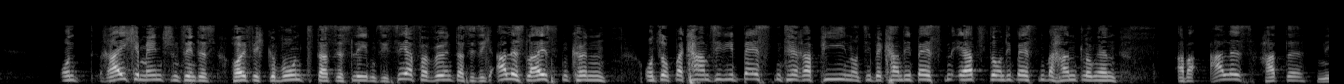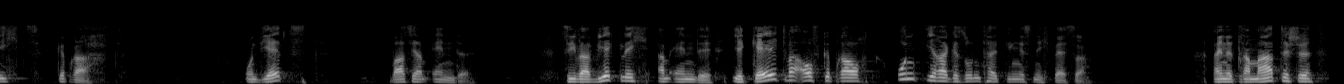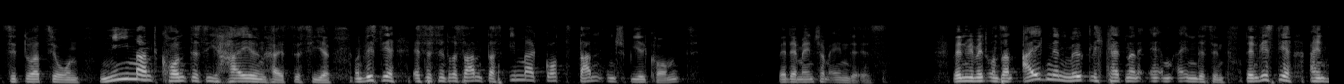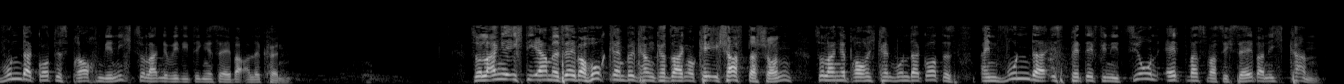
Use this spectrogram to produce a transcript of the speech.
und reiche Menschen sind es häufig gewohnt, dass das Leben sie sehr verwöhnt, dass sie sich alles leisten können. Und so bekam sie die besten Therapien und sie bekam die besten Ärzte und die besten Behandlungen. Aber alles hatte nichts gebracht. Und jetzt war sie am Ende. Sie war wirklich am Ende. Ihr Geld war aufgebraucht und ihrer Gesundheit ging es nicht besser. Eine dramatische Situation. Niemand konnte sie heilen, heißt es hier. Und wisst ihr, es ist interessant, dass immer Gott dann ins Spiel kommt, wenn der Mensch am Ende ist. Wenn wir mit unseren eigenen Möglichkeiten am Ende sind. Denn wisst ihr, ein Wunder Gottes brauchen wir nicht, solange wir die Dinge selber alle können. Solange ich die Ärmel selber hochkrempeln kann und kann sagen, okay, ich schaffe das schon, solange brauche ich kein Wunder Gottes. Ein Wunder ist per Definition etwas, was ich selber nicht kann.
